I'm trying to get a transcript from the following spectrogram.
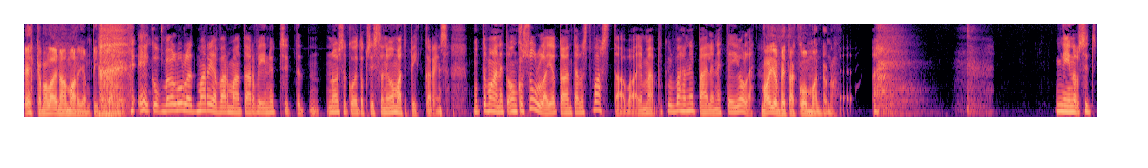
ehkä mä lainaan Marjan pikkareita. Ei kun mä luulen, että Maria varmaan tarvii nyt sitten noissa koitoksissa ne omat pikkarinsa. Mutta vaan, että onko sulla jotain tällaista vastaavaa? Ja mä kyllä vähän epäilen, että ei ole. Mä aion vetää kommandona. Niin, no sit,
